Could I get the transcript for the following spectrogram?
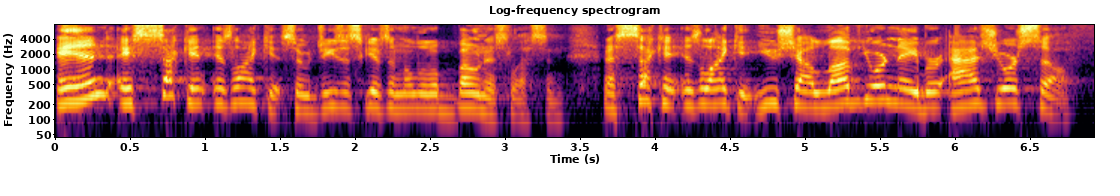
and a second is like it. So Jesus gives him a little bonus lesson. And a second is like it. You shall love your neighbor as yourself.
